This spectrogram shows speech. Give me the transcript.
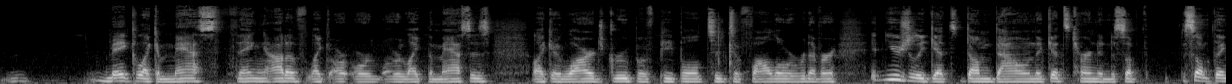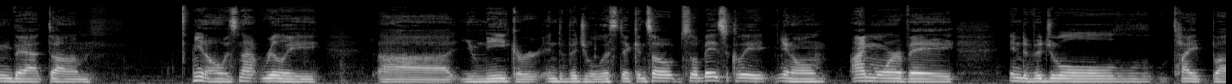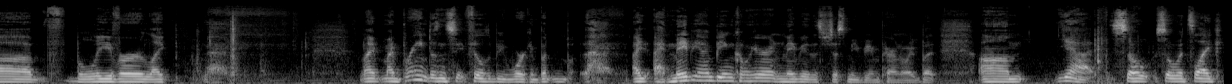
make like a mass thing out of, like or or, or like the masses like a large group of people to, to follow or whatever, it usually gets dumbed down. It gets turned into something something that um, you know is not really uh, unique or individualistic, and so so basically, you know, I'm more of a individual type uh, believer. Like my my brain doesn't feel to be working, but I, I maybe I'm being coherent, and maybe that's just me being paranoid. But um, yeah, so so it's like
